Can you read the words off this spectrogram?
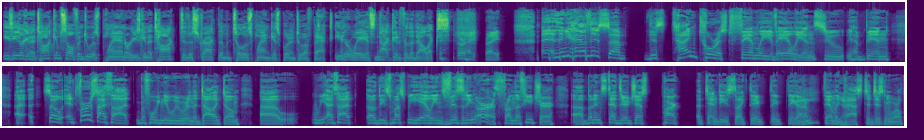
he's either going to talk himself into his plan or he's going to talk to distract them until his plan gets put into effect. Either way, it's not good for the Daleks. right, right. And then you have this uh, this time tourist family of aliens who have been. Uh, so at first, I thought before we knew we were in the Dalek Dome, uh, we I thought, oh, these must be aliens visiting Earth from the future, uh, but instead they're just park attendees. Like they they they got a Mhm. family Yeah. pass to Disney World,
